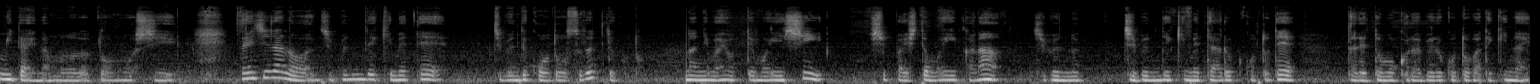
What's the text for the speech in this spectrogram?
みたいなものだと思うし大事なのは自分で決めて自分で行動するってこと。何迷ってもいいし失敗してもいいから自分の自分で決めて歩くことで誰とも比べることができない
